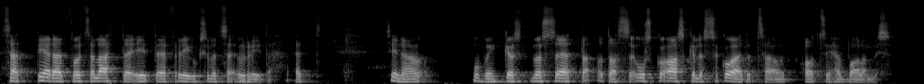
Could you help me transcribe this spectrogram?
Sä et tiedä, että voit sä lähteä IT-friikukselle, että sä yritä. Et siinä on mun vinkki on myös se, että ota se usko askel, jos sä koet, että sä oot, oot siihen valmis.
